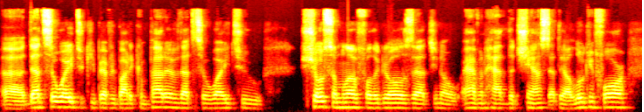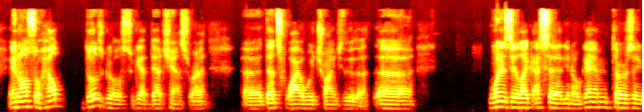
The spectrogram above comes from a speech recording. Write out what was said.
Uh, that's a way to keep everybody competitive. That's a way to show some love for the girls that you know haven't had the chance that they are looking for and also help those girls to get that chance right? Uh, that's why we're trying to do that. Uh, Wednesday, like I said, you know, game. Thursday,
